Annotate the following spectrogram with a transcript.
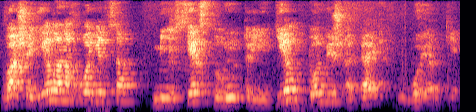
Ваше дело находится в Министерстве внутренних дел, то бишь опять в Боярке.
